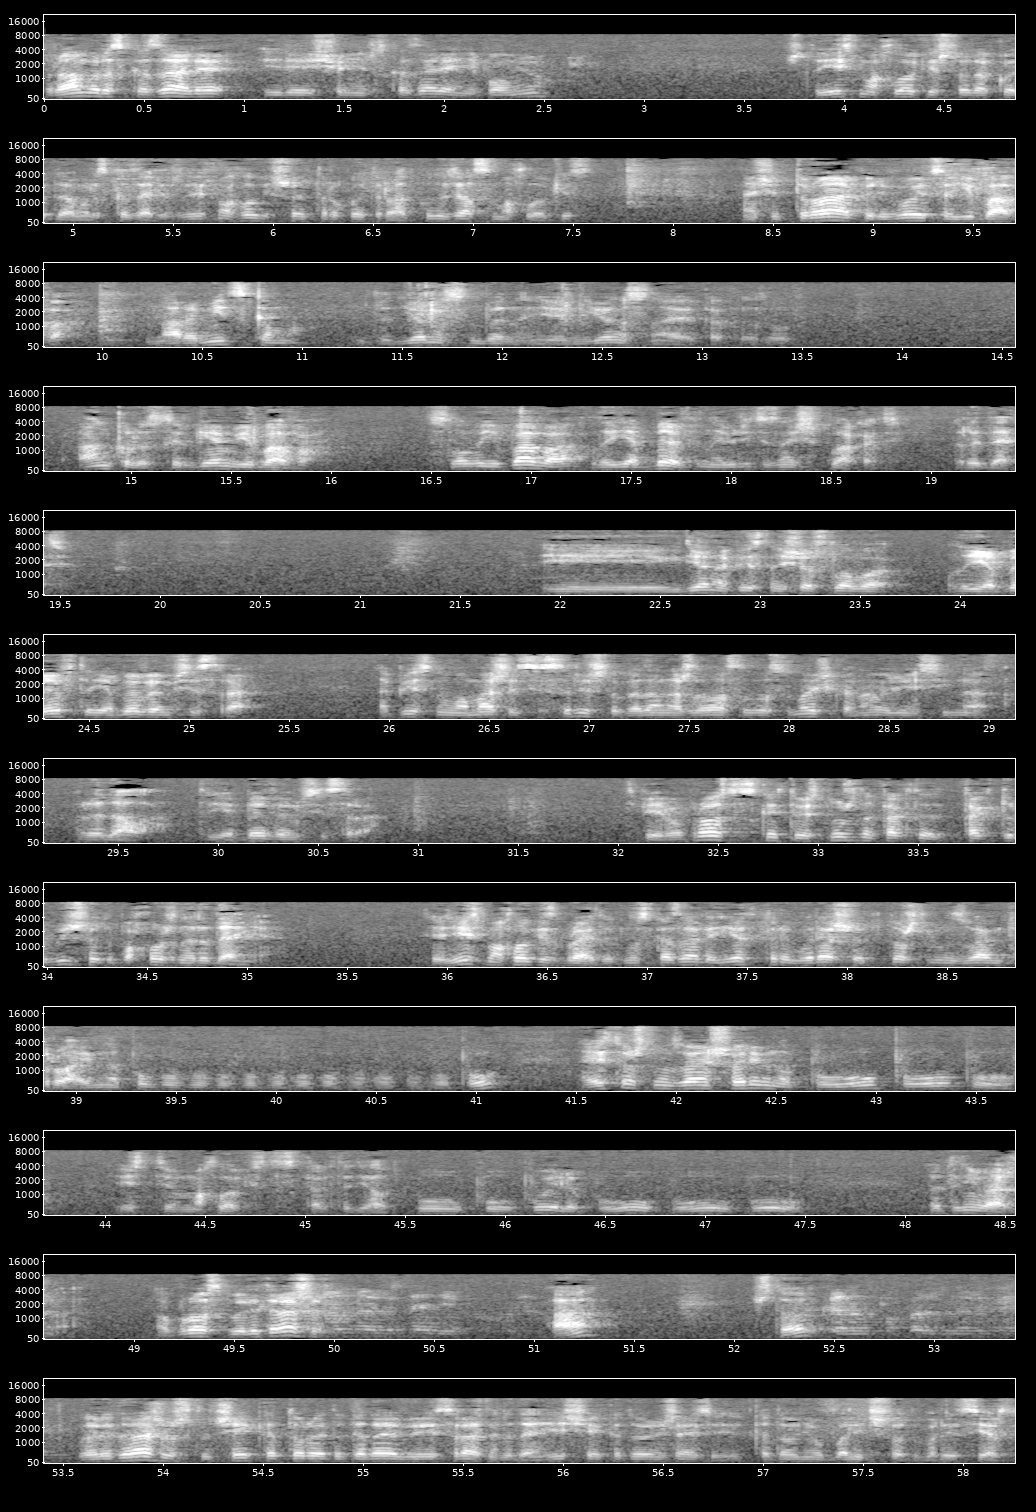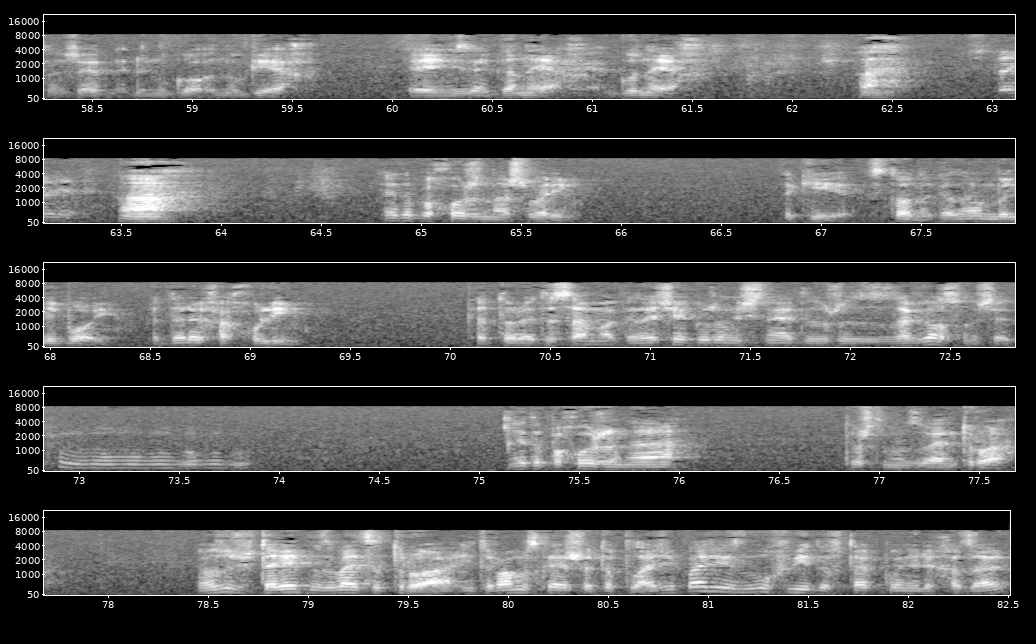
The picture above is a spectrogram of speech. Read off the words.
Труа мы рассказали, или еще не рассказали, я не помню, что есть махлокис, что такое, да, мы рассказали, что есть махлокис, что это такое труа. Откуда взялся махлокис? Значит, труа переводится ебава. На арамитском, Йонас, не Йонас, а как это зовут? Анкулус, Сергеем ебава. Слово ебава, лаябев, на иврите значит плакать, рыдать. И где написано еще слово Ябев, то Ябев М сестра. Написано у мамаши сестры, что когда она ждала своего сыночка, она очень сильно рыдала. Это Ябев М сестра. Теперь вопрос, так сказать, то есть нужно как-то так трубить, что это похоже на рыдание. Здесь махлок избрать. Тут мы сказали, некоторые говорят, что это то, что мы называем труа, именно пу пу пу пу пу пу пу пу пу пу пу пу А есть то, что мы называем швар, именно пу пу пу Есть махлокис как-то делать пу пу пу или пу пу пу Это не важно. Вопрос говорит Раша. А? Что? Говорит Раша, что человек, который это когда есть разные рыдания. Есть человек, который начинает, когда у него болит что-то, болит сердце, начинает нугех, э, не знаю, ганех, гунех. А. Что нет? А. Это похоже на шварим. Такие стоны, когда мы были бой. Когда хахулим. Который это самое. Когда человек уже начинает, уже завелся, он начинает. Это похоже на то, что мы называем труа. В любом случае, в Таре это называется труа. И труа мы сказали, что это плач. И плач из двух видов, так поняли Хазаль.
